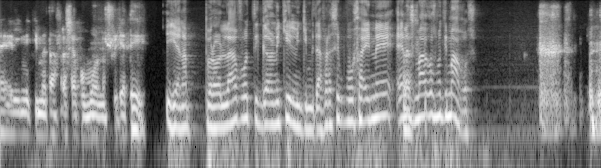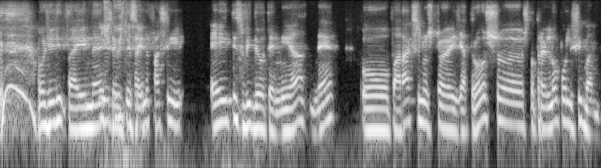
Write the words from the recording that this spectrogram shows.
ελληνική μετάφραση από μόνος σου, γιατί; Για να προλάβω την κανονική ελληνική μετάφραση που θα είναι ένας Πράσινο. μάγος με τη μάγος. Όχι, θα είναι, Η ξέρεις τι, εκδίκηση. θα είναι φάση 80's βιντεοτενία, ναι, ο παράξενος ε, γιατρός ε, στο τρελό πολυσύμπαν.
